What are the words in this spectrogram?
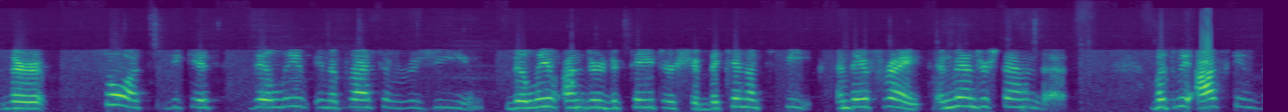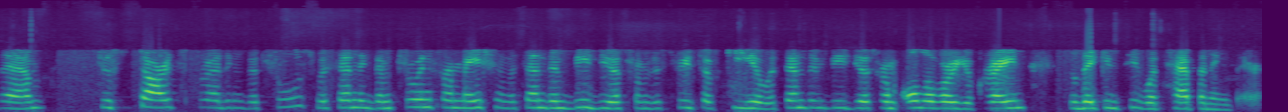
their thoughts because they live in oppressive regime. They live under dictatorship. They cannot speak, and they're afraid. And we understand that. But we're asking them to start spreading the truth. We're sending them true information. We send them videos from the streets of Kiev. We send them videos from all over Ukraine so they can see what's happening there.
